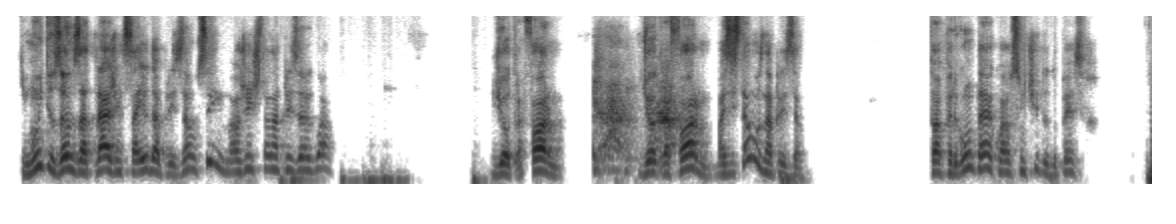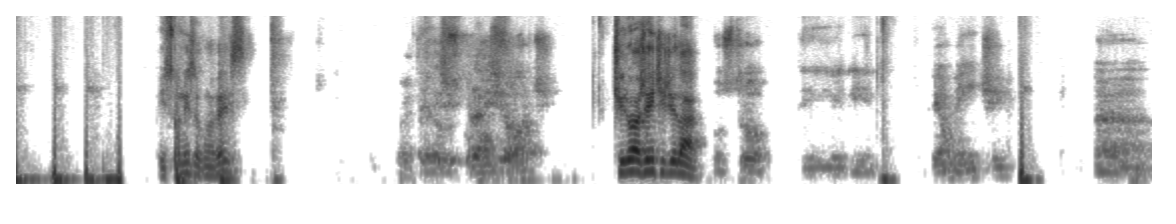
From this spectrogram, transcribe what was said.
que muitos anos atrás a gente saiu da prisão? Sim, mas a gente está na prisão igual. De outra forma? De outra forma, mas estamos na prisão. Então a pergunta é: qual é o sentido do Pesach? Pensou nisso alguma vez? Tirou a gente de lá. Mostrou. Ele realmente. Uh,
